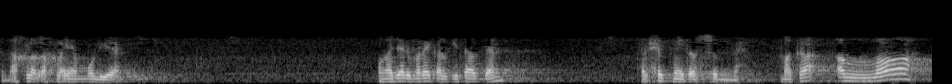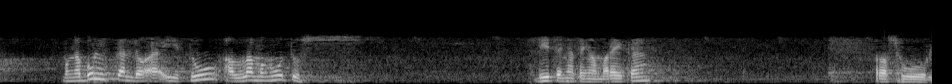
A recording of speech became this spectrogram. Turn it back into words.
dan akhlak-akhlak yang mulia. Mengajari mereka Alkitab dan Al-hikmah itu sunnah. Maka Allah mengabulkan doa itu, Allah mengutus di tengah-tengah mereka Rasul.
